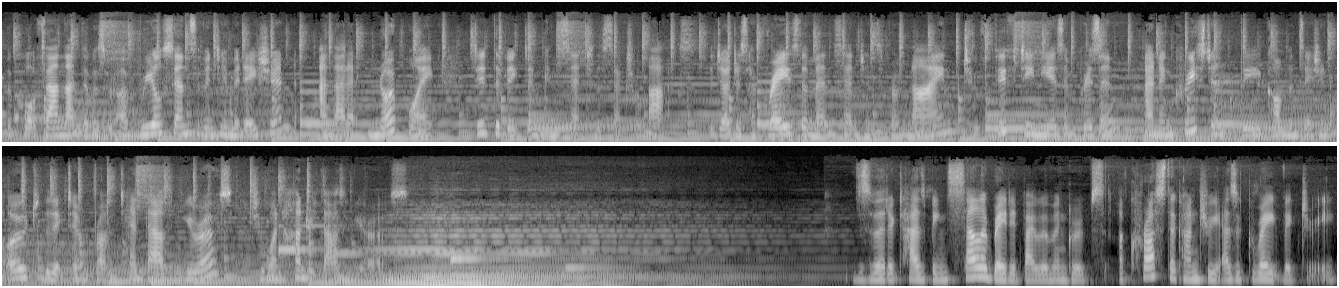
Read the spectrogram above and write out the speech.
The court found that there was a real sense of intimidation and that at no point did the victim consent to the sexual acts. The judges have raised the men's sentence from 9 to 15 years in prison and increased the compensation owed to the victim from 10,000 euros to 100,000 euros. This verdict has been celebrated by women groups across the country as a great victory.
